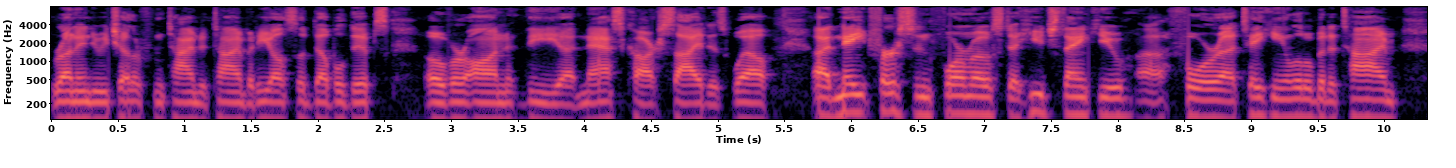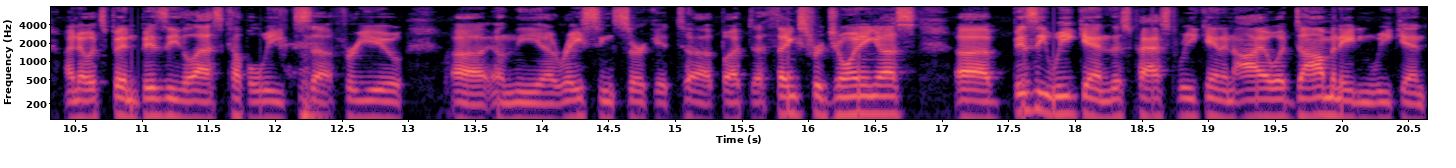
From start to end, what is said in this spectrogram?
run into each other from time to time, but he also double dips over on the NASCAR side as well. Nate, first and foremost, a huge thank you for taking a little bit of time. I know it's been busy the last couple weeks for you on the racing circuit, but thanks for joining us. busy weekend this past weekend in Iowa, dominating weekend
